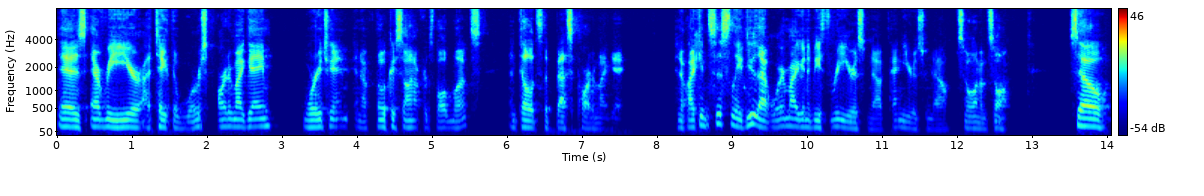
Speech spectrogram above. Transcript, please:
is every year I take the worst part of my game, mortgage game, and I focus on it for 12 months until it's the best part of my game. And if I consistently do that, where am I going to be three years from now, 10 years from now, so on and so on. So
